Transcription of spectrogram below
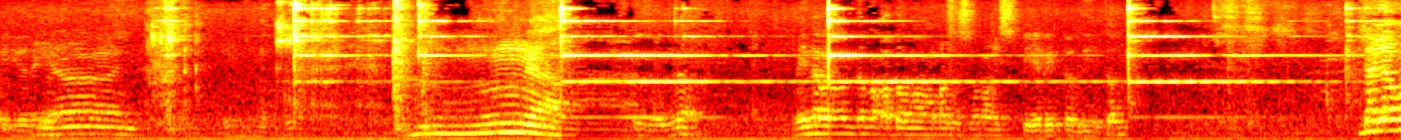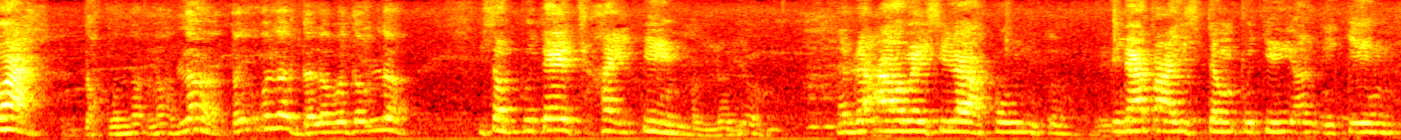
Ayan. Mm. na. May nararamdaman ka ba mga masasamang espiritu dito? Dalawa. Naku na, na, la, tayo wala, dalawa daw la. Isang puti at saka itim. Nag-aaway sila kung pinapaalis ng puti ang itim,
